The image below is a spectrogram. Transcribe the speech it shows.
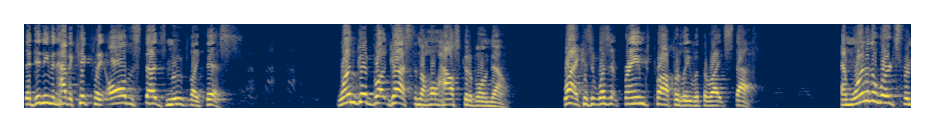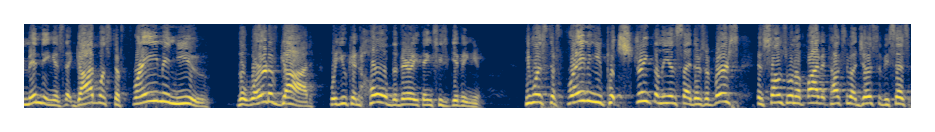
that didn't even have a kick plate. All the studs moved like this. One good gust and the whole house could have blown down. Why? Because it wasn't framed properly with the right stuff. And one of the words for mending is that God wants to frame in you the Word of God where you can hold the very things He's giving you. He wants to frame in you, put strength on the inside. There's a verse in Psalms 105, it talks about Joseph. He says,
